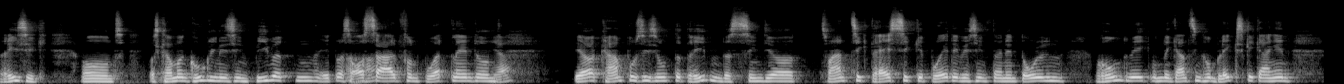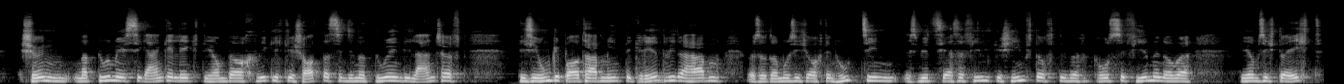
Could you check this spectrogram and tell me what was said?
riesig. Und was kann man googeln, ist in Beaverton, etwas Aha. außerhalb von Portland und ja. ja, Campus ist untertrieben. Das sind ja 20, 30 Gebäude. Wir sind da einen tollen Rundweg um den ganzen Komplex gegangen. Schön naturmäßig angelegt. Die haben da auch wirklich geschaut, dass sie die Natur in die Landschaft, die sie umgebaut haben, integriert wieder haben. Also da muss ich auch den Hut ziehen. Es wird sehr, sehr viel geschimpft oft über große Firmen, aber die haben sich da echt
